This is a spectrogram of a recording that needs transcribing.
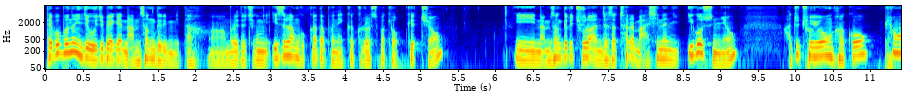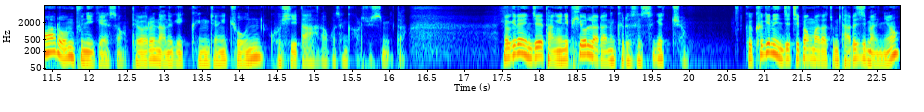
대부분은 이제 우즈벡의 남성들입니다. 어, 아무래도 지금은 이슬람 국가다 보니까 그럴 수밖에 없겠죠. 이 남성들이 주로 앉아서 차를 마시는 이곳은요, 아주 조용하고 평화로운 분위기에서 대화를 나누기 굉장히 좋은 곳이다라고 생각할 수 있습니다. 여기다 이제 당연히 피올라라는 그릇을 쓰겠죠. 그 크기는 이제 지방마다 좀 다르지만요.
